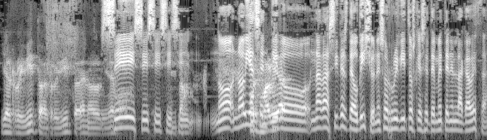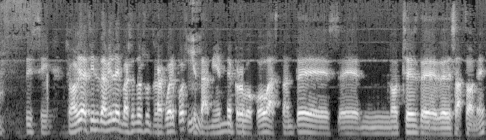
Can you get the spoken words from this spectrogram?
Y el ruidito, el ruidito, ¿eh? No sí, sí, sí, sí, sí. No, no había pues sentido nada así desde Audition, esos ruiditos que se te meten en la cabeza. Sí, sí. Se me había decir también la invasión de los ultracuerpos, que mm. también me provocó bastantes eh, noches de, desazón, ¿eh?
